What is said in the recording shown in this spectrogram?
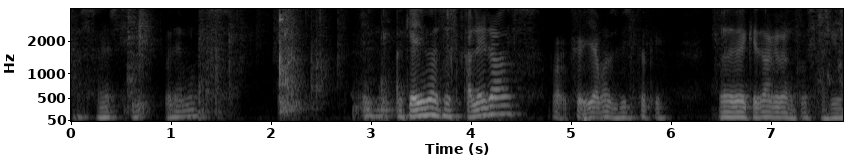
Vamos a ver si podemos... Aquí hay unas escaleras, porque ya hemos visto que no debe quedar gran cosa aquí, ¿no?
